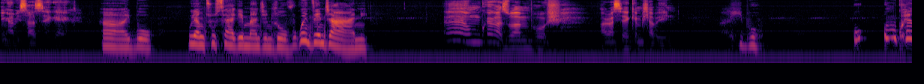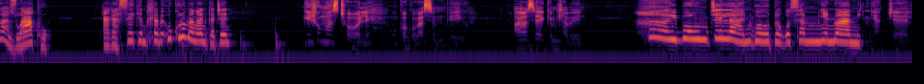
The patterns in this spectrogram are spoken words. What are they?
ingabisazekeka. hayi bo uyangithusa ke manje ndlovu kwenze njani? Eh umkhwekazi wami Phosha akasekho emhlabeni. hayibo U- umkhwekazi wakho akasekho emhlabe ukhuluma ngani gatsheni Ngisho uma sithole ugogo kaSimpiwe. Akasekho emhlabeni. hayibo ungitshelani kodwa nkosami myeni wami Ngiyakutshela.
